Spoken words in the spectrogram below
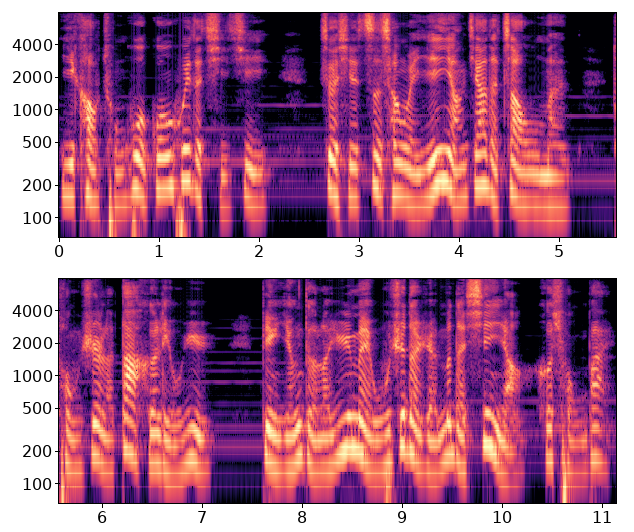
依靠重获光辉的奇迹，这些自称为阴阳家的造物们统治了大河流域，并赢得了愚昧无知的人们的信仰和崇拜，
